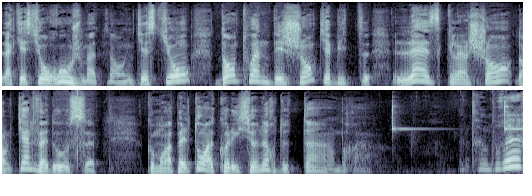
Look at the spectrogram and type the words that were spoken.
La question rouge maintenant. Une question d'Antoine Deschamps qui habite Lèze-Clinchamp dans le Calvados. Comment appelle-t-on un collectionneur de timbres? Un timbreur?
